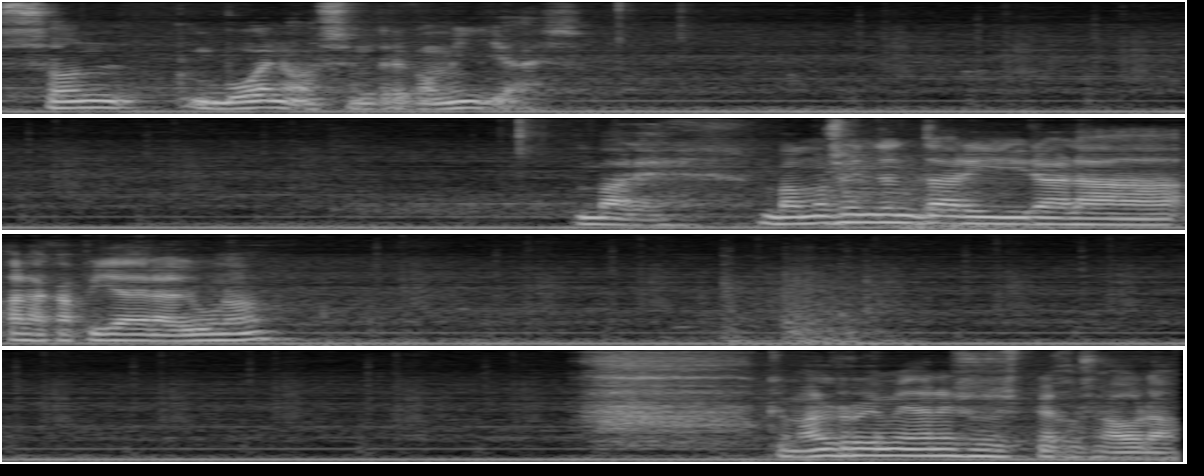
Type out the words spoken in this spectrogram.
son buenos, entre comillas. Vale, vamos a intentar ir a la, a la capilla de la luna. qué mal rollo me dan esos espejos ahora.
